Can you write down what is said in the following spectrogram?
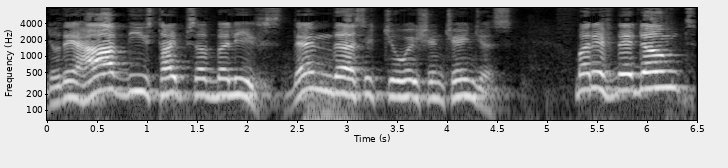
Do they have these types of beliefs? Then the situation changes. But if they don't,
